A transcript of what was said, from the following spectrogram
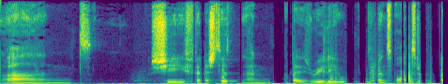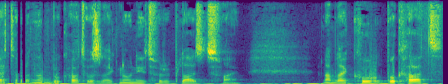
and she finished it, and I really didn't want to reply to her. And then Bukhat was like, "No need for replies. It's fine." And I'm like, "Cool, Bukhat."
